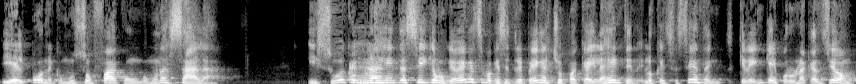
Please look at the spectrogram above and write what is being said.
Y él pone como un sofá, como, como una sala. Y sube con Ajá. una gente así, como que vénganse para que se trepeen el chopaca. Y la gente, los que se sientan, creen que es por una canción.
